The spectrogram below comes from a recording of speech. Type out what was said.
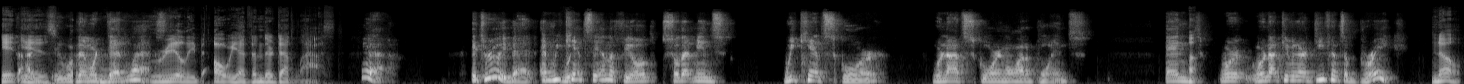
it I- is well then we're dead last really bad. Oh yeah, then they're dead last. yeah it's really bad and we We- can't stay on the field so that means we can't score we're not scoring a lot of points and Uh, we're we're not giving our defense a break No.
